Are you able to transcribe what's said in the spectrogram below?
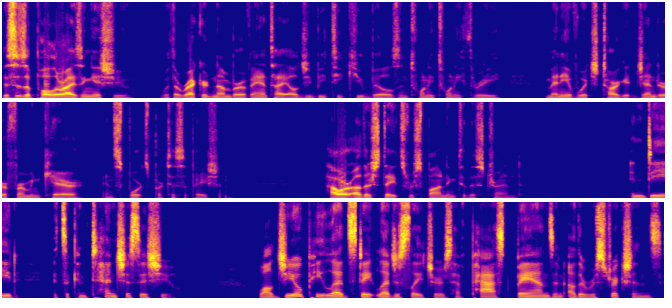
This is a polarizing issue, with a record number of anti LGBTQ bills in 2023, many of which target gender affirming care and sports participation. How are other states responding to this trend? Indeed, it's a contentious issue. While GOP led state legislatures have passed bans and other restrictions,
